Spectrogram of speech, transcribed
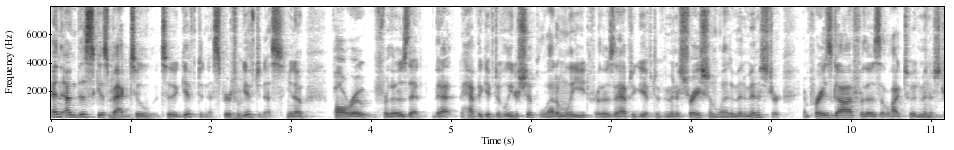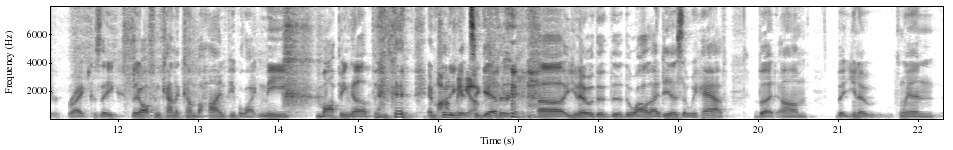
And, and this gets back mm-hmm. to to giftedness spiritual mm-hmm. giftedness. You know paul wrote for those that that have the gift of leadership let them lead. For those that have the gift of administration let them administer. And praise god for those that like to administer right? Because they they often kind of come behind people like me mopping up and, and putting it up. together uh, you know the, the, the wild ideas that we have. But um but you know when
